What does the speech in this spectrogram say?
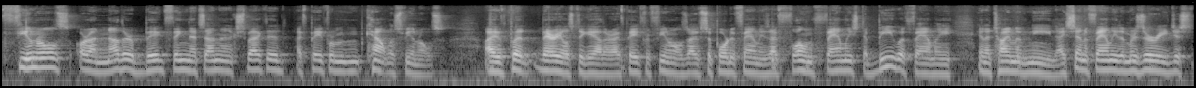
Funerals are another big thing that's unexpected. I've paid for countless funerals. I've put burials together. I've paid for funerals. I've supported families. I've flown families to be with family in a time of need. I sent a family to missouri just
